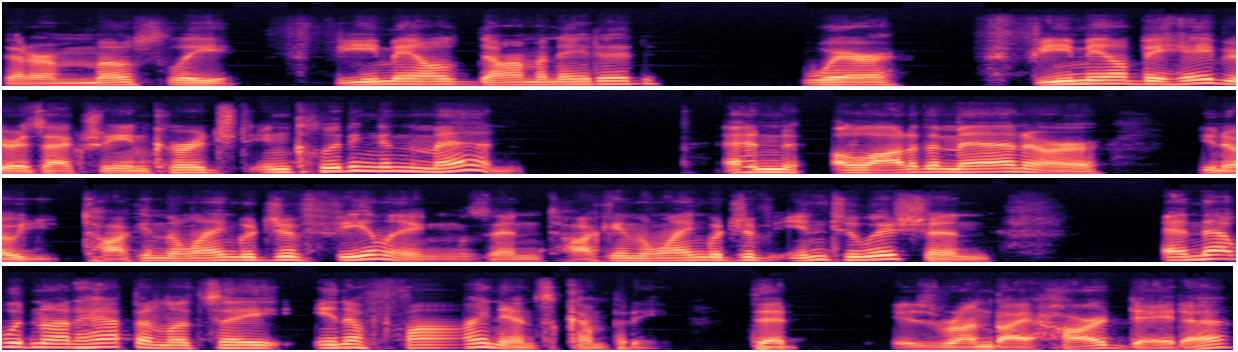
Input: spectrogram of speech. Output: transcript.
that are mostly female dominated, where female behavior is actually encouraged, including in the men. And a lot of the men are you know, talking the language of feelings and talking the language of intuition. And that would not happen, let's say, in a finance company that is run by hard data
